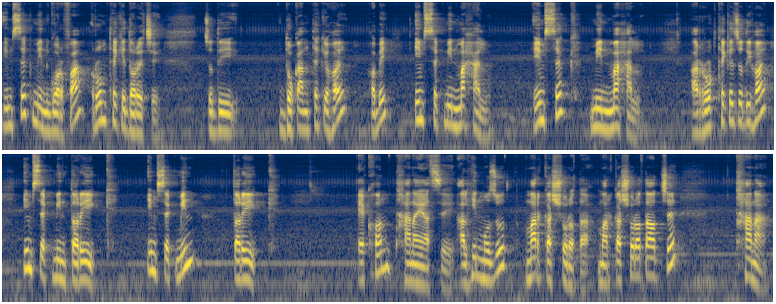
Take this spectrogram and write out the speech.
ইমসেক মিন গরফা রুম থেকে ধরেছে। যদি দোকান থেকে হয়, হবে ইমসেক মিন মাহাল। ইমসেক মিন মাহাল। আর রোড থেকে যদি হয়, ইমসেক মিন তরিক। ইমসেক মিন তরিক। এখন থানায় আছে আলহিন মজুদ মার্কাশ্বরতা মার্কাশ্বরতা হচ্ছে থানা।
